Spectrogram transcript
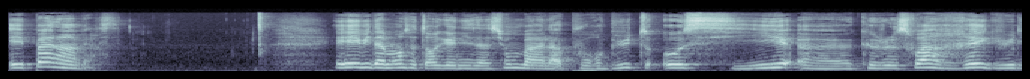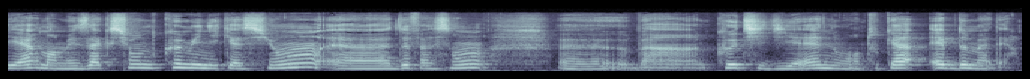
et pas l'inverse. Et évidemment, cette organisation, bah, elle a pour but aussi euh, que je sois régulière dans mes actions de communication euh, de façon euh, ben, quotidienne ou en tout cas hebdomadaire.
